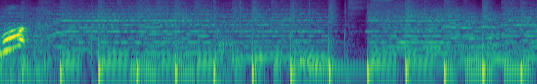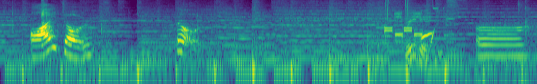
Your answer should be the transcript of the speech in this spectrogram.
what I don't know. Greetings. Uh.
